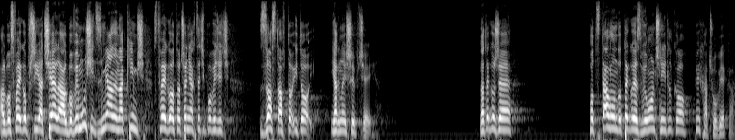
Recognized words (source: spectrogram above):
albo swojego przyjaciela, albo wymusić zmiany na kimś z Twojego otoczenia, chcę Ci powiedzieć, zostaw to i to jak najszybciej. Dlatego, że podstawą do tego jest wyłącznie tylko pycha człowieka.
